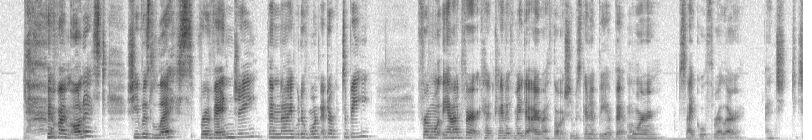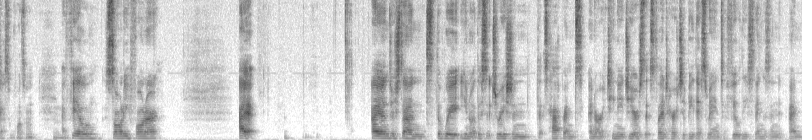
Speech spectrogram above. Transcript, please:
if I'm honest, she was less revengey than I would have wanted her to be. From what the advert had kind of made it out, I thought she was going to be a bit more psycho thriller, and she just wasn't. Hmm. I feel sorry for her. I I understand the way you know the situation that's happened in her teenage years that's led her to be this way and to feel these things and and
